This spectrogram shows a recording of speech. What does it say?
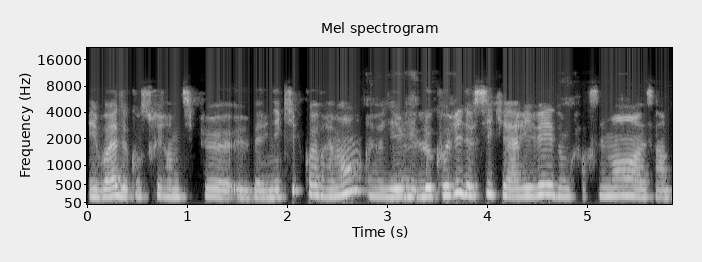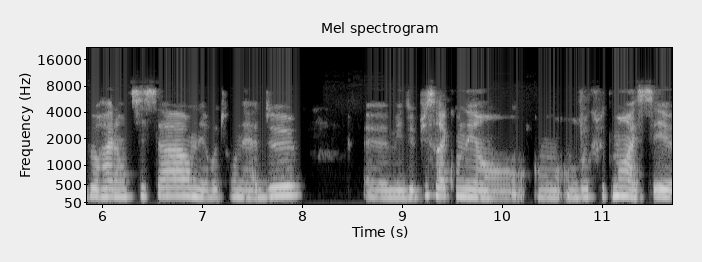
et voilà, de construire un petit peu bah, une équipe, quoi, vraiment. Il y a eu le Covid aussi qui est arrivé, donc forcément, ça a un peu ralenti ça. On est retourné à deux, mais depuis, c'est vrai qu'on est en, en, en, recrutement assez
